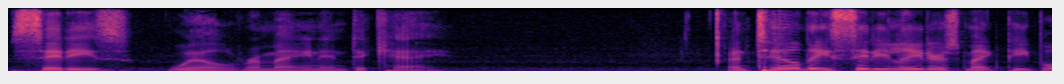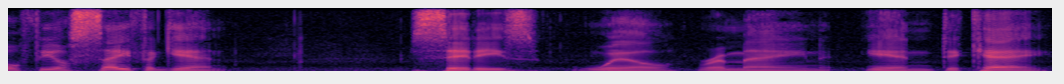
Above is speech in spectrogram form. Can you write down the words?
cities will remain in decay. Until these city leaders make people feel safe again, cities will remain in decay.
